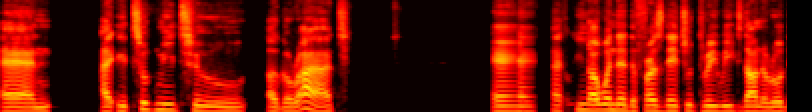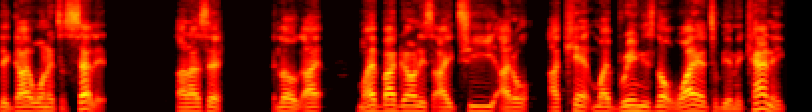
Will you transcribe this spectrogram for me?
And I, it took me to a garage and uh, you know, I went there the first day, two, three weeks down the road, the guy wanted to sell it. And I said, Look, I my background is IT. I don't I can't my brain is not wired to be a mechanic.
